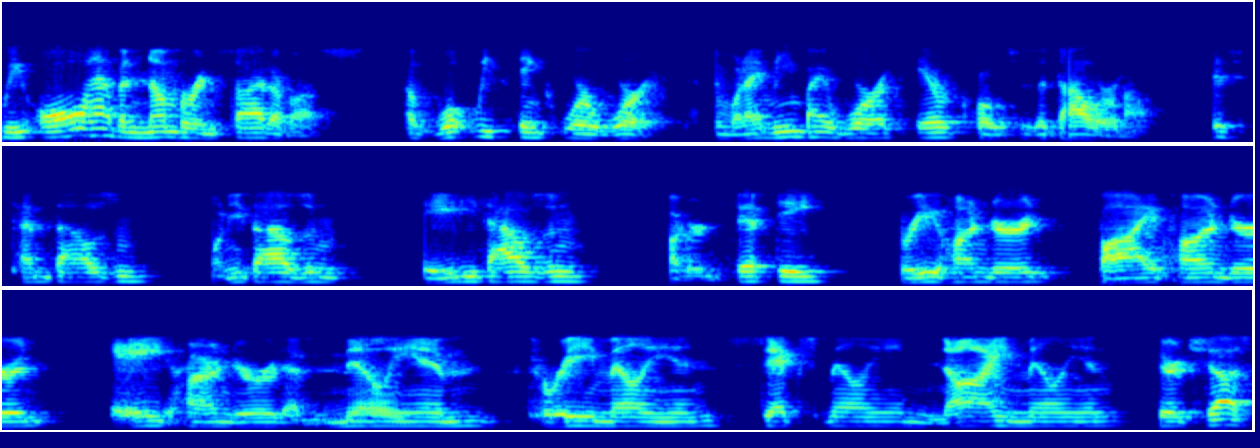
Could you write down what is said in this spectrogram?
We all have a number inside of us of what we think we're worth. And what I mean by worth, air quotes, is a dollar amount. It's 10,000, 20,000, 80,000, 150, 300, 500, 800, a million, 3 million, 6 million, 9 million. They're just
